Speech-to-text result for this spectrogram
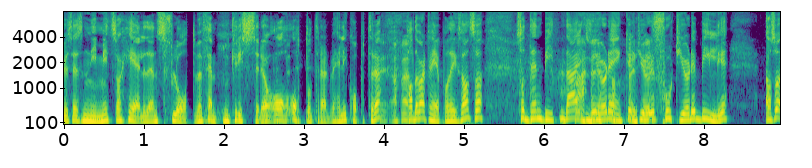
USS Nimitz og hele dens flåte med 15 kryssere og 38 helikoptre hadde vært med på det. ikke sant? Så, så den biten der, gjør det enkelt, gjør det fort, gjør det billig. Altså,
